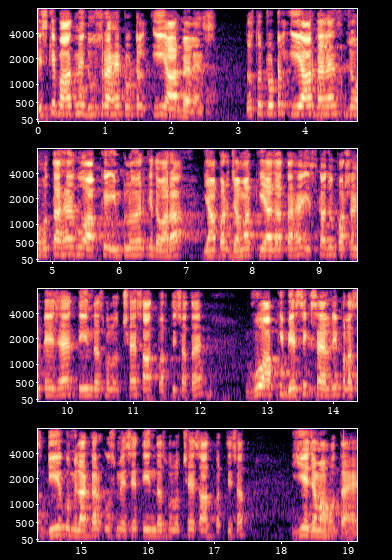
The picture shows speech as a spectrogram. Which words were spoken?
इसके बाद में दूसरा है टोटल ई आर बैलेंस दोस्तों टोटल ई आर बैलेंस जो होता है, वो आपके एम्प्लॉयर के द्वारा यहाँ पर जमा किया जाता है। इसका जो परसेंटेज है, तीन दशमलव छह सात प्रतिशत है। वो आपकी बेसिक सैलरी प्लस डीए को मिलाकर उसमें से तीन दशमलव छह सात प्रतिशत ये जमा होता है।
